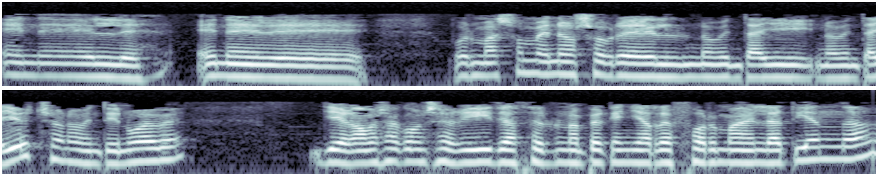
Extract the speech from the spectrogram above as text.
en el, en el pues más o menos sobre el 90 98, 99 llegamos a conseguir hacer una pequeña reforma en la tienda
